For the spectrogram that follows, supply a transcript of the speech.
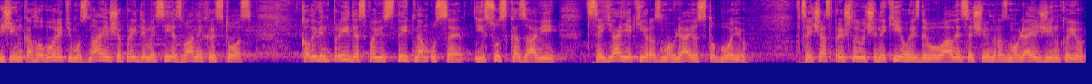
Жінка говорить йому: знаю, що прийде Месія, званий Христос. Коли Він прийде, сповістить нам усе. Ісус сказав їй: це я, який розмовляю з тобою. В цей час прийшли ученики його і здивувалися, що він розмовляє з жінкою.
